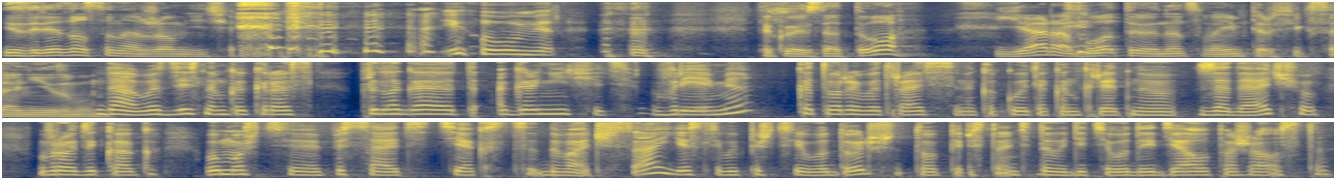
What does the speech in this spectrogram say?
Изрезался ножом нечаянно. и умер. Такой, зато я работаю над своим перфекционизмом. Да, вот здесь нам как раз предлагают ограничить время, которое вы тратите на какую-то конкретную задачу. Вроде как вы можете писать текст два часа, если вы пишете его дольше, то перестаньте доводить его до идеала, пожалуйста.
